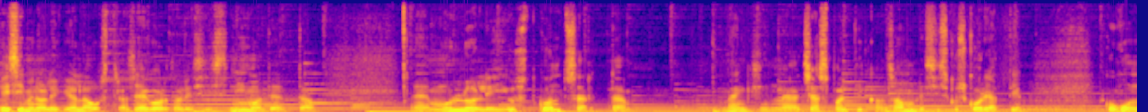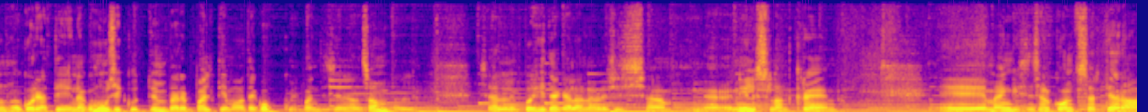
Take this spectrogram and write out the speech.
esimene oligi jälle Austria, seekord oli siis niimoodi, et eh, mul oli just kontsert, mängisin Jazz Baltica ansamblis siis, kus korjati kogu, korjati nagu muusikut ümber Baltimaade kokku ja pandi selline ansambel seal põhitegelane oli siis äh, Nils Landgren. E,. mängisin seal kontserti ära,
